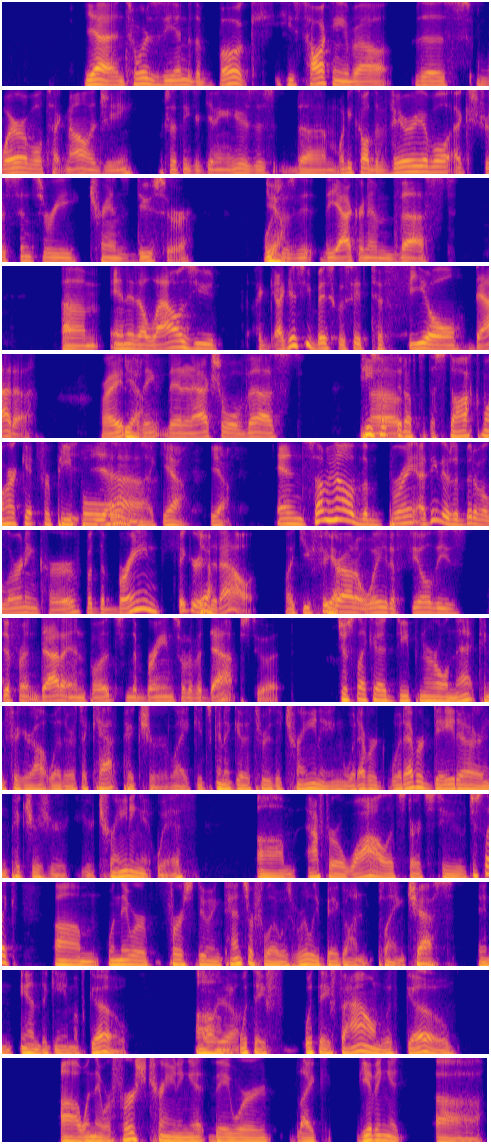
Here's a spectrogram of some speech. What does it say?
Yeah, and towards the end of the book, he's talking about this wearable technology which I think you're getting here, is this the um, what do you call the variable extrasensory transducer, which yeah. was the, the acronym VEST. Um, and it allows you, I, I, guess you basically say to feel data, right? Yeah. I think that an actual vest. He's hooked uh, it up to the stock market for people. Yeah. Like, yeah. Yeah. And somehow the brain, I think there's a bit of a learning curve, but the brain figures yeah. it out. Like you figure yeah. out a way to feel these different data inputs and the brain sort of adapts to it just like a deep neural net can figure out whether it's a cat picture like it's going to go through the training whatever whatever data and pictures you're you're training it with um, after a while it starts to just like um, when they were first doing tensorflow was really big on playing chess and and the game of go oh, um, oh, yeah. what they what they found with go uh, when they were first training it they were like giving it uh,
